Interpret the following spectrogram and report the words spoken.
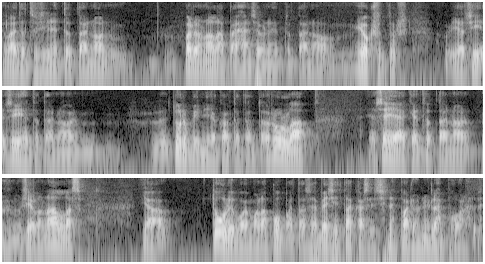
ja laitettu sinne tota, no, padon alapäähän sellainen tota, no, juoksutus ja si- siihen tota, no, turbiini, joka tota, rullaa. Ja sen jälkeen tota, no, siellä on allas ja tuulivoimalla pumpataan se vesi takaisin sinne padon yläpuolelle.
